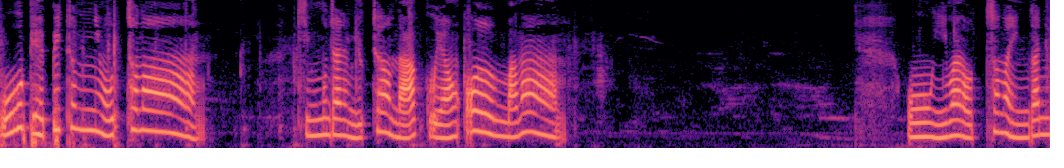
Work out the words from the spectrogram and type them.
오, 베피토니님 5,000원. 김무장님 6,000원 나왔고요. 어, 만원. 오, 25,000원 인간이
